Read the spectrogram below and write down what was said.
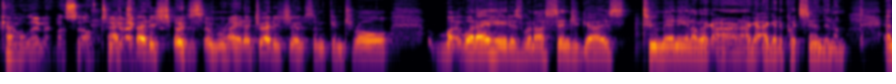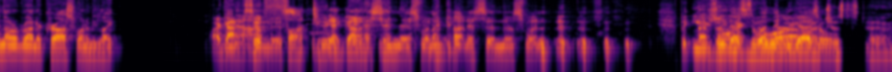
kind of limit myself too. I I- try to show some right. I try to show some control. But what I hate is when I send you guys too many, and I'm like, all right, I, I got to quit sending them, and then I'll run across one and be like, I gotta nah, send this. Fuck, dude, I gotta send this one. I gotta send this one. but usually that's the one that you guys I will. just, uh,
